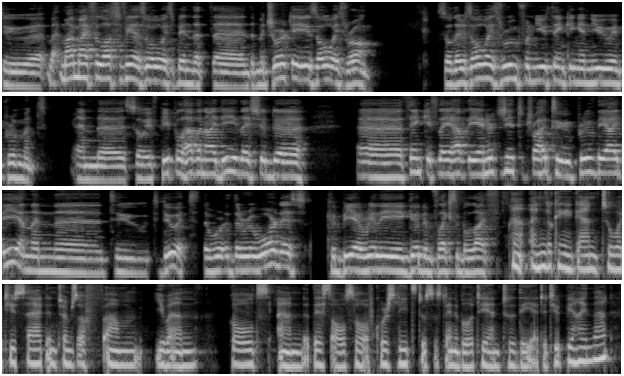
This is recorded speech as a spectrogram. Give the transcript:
to uh, my my philosophy has always been that uh, the majority is always wrong. So there's always room for new thinking and new improvement. And uh, so if people have an idea, they should uh, think if they have the energy to try to prove the idea and then to to do it. The the reward is could be a really good and flexible life. Uh, and looking again to what you said in terms of um, UN goals, and this also, of course, leads to sustainability and to the attitude behind that.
